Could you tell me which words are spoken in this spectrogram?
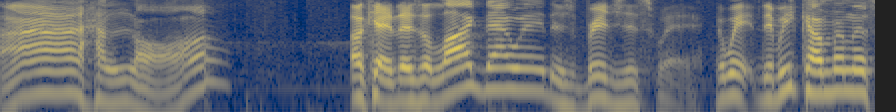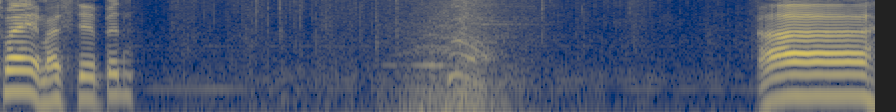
Ah, hello. Okay, there's a log that way. There's a bridge this way. Wait, did we come from this way? Am I stupid? Uh.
